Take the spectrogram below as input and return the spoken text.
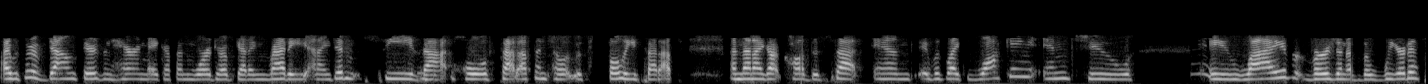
I was sort of downstairs in hair and makeup and wardrobe getting ready, and I didn't see that whole setup until it was fully set up. And then I got called to set, and it was like walking into a live version of the weirdest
